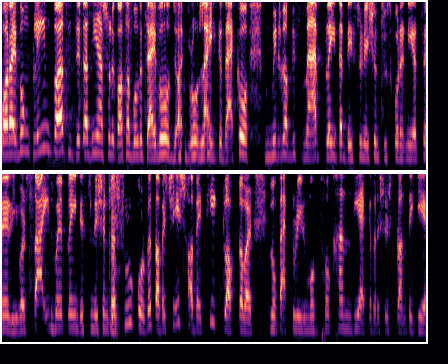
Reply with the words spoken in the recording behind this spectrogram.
পড়া এবং প্লেন পাথ যেটা নিয়ে আসলে কথা বলতে চাইব জয় ব্রো লাইক দেখো middle of this map plane তার ডেস্টিনেশন চুজ করে নিয়েছে রিভার সাইড হয়ে প্লেন ডেস্টিনেশনটা শুরু করবে তবে শেষ হবে ঠিক ক্লক টাওয়ার এবং ফ্যাক্টরির মধ্যখান দিয়ে একেবারে শেষ প্রান্তে গিয়ে।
